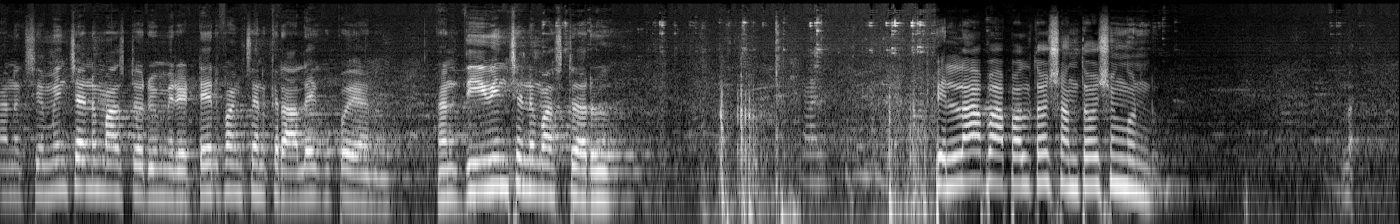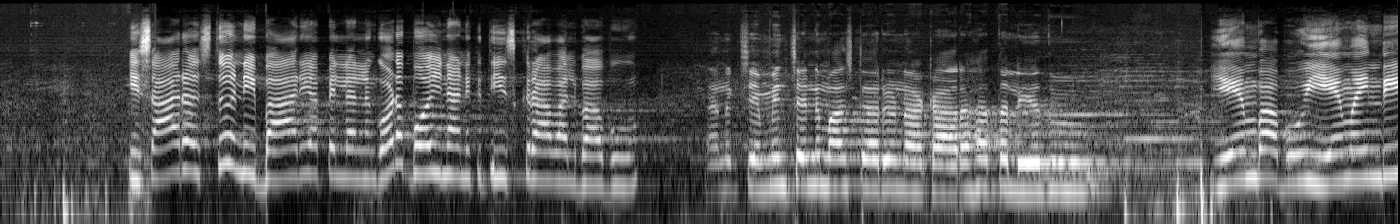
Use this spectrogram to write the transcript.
నన్ను క్షమించండి మాస్టారు. మీ రిటైర్ ఫంక్షన్కి రాలేకపోయాను. నన్ను దీవించండి మాస్టారు. పిల్లా పాపలతో సంతోషంగా ఉండు ఈసారి వస్తూ నీ భార్య పిల్లల్ని కూడా భోజనానికి తీసుకురావాలి బాబు. నన్ను క్షమించండి మాస్టారు. నాకు అర్హత లేదు. ఏం బాబు ఏమైంది?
